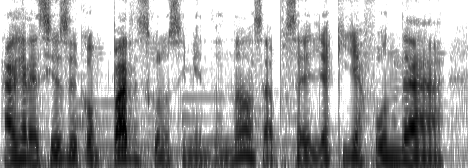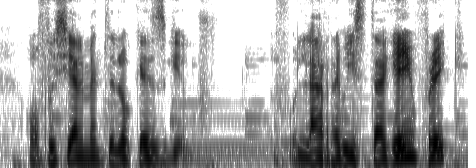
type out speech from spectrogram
agradecidos que comparten sus conocimientos, ¿no? O sea, pues él aquí ya funda oficialmente lo que es la revista Game Freak.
